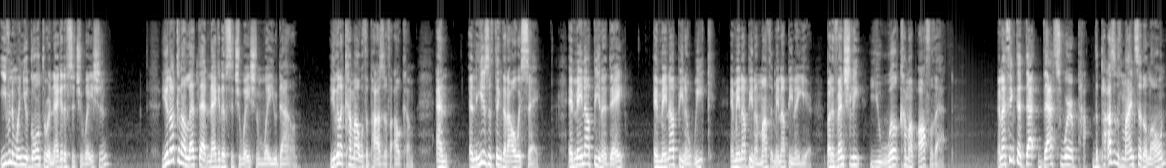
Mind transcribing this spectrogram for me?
even when you're going through a negative situation, you're not going to let that negative situation weigh you down. You're going to come out with a positive outcome. And and here's the thing that I always say. It may not be in a day, it may not be in a week, it may not be in a month, it may not be in a year, but eventually you will come up off of that. And I think that, that that's where po- the positive mindset alone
